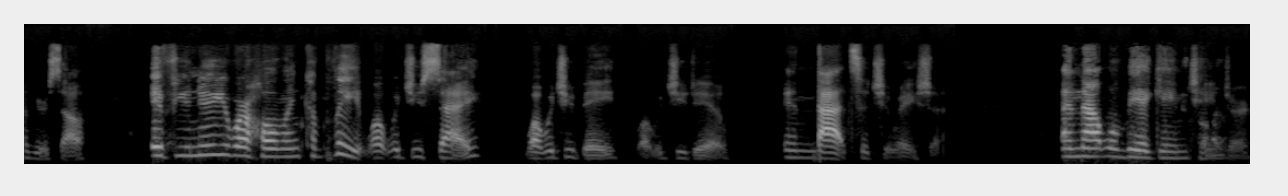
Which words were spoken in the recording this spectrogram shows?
of yourself. If you knew you were whole and complete, what would you say? What would you be? What would you do in that situation? And that will be a game changer.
